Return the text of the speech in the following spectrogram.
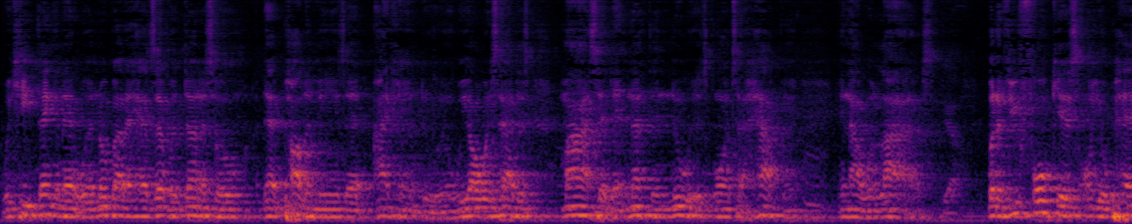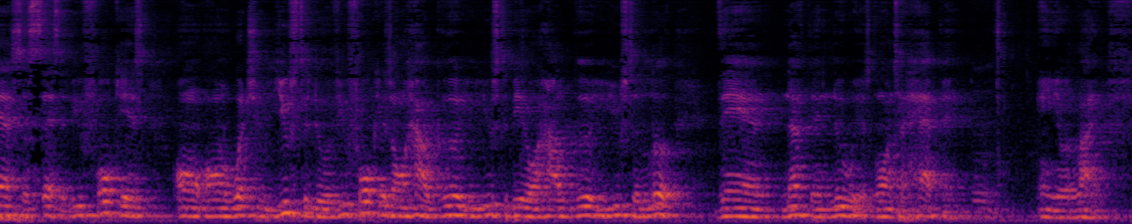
We keep thinking that well, nobody has ever done it, so that probably means that I can't do it. And we always have this mindset that nothing new is going to happen in our lives. Yeah. But if you focus on your past success, if you focus on, on what you used to do, if you focus on how good you used to be or how good you used to look, then nothing new is going to happen mm. in your life.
